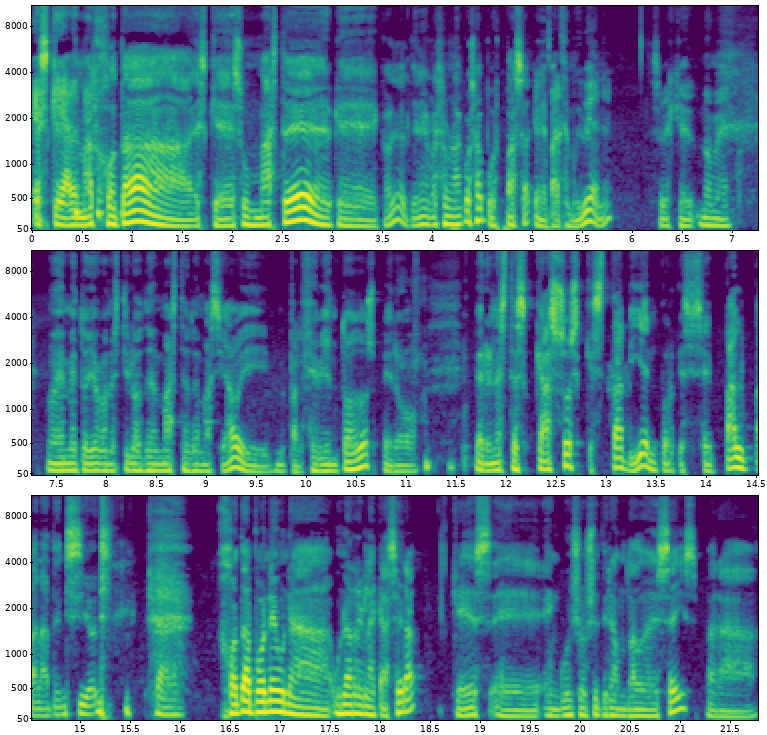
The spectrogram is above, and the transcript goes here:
Es que además J es que es un máster que, coño, tiene que pasar una cosa, pues pasa, que me parece muy bien, ¿eh? Sabes que no me, no me meto yo con estilos de máster demasiado y me parece bien todos, pero, pero en este caso es que está bien porque se palpa la tensión. Claro. J pone una, una regla casera, que es eh, en Gunshow se tira un dado de 6 para,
